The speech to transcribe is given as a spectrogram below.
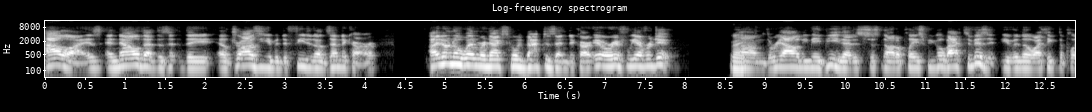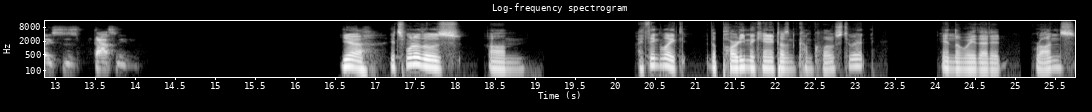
allies and now that the the eldrazi have been defeated on zendikar i don't know when we're next going back to zendikar or if we ever do Right. um the reality may be that it's just not a place we go back to visit even though i think the place is fascinating Yeah, it's one of those. Um, I think like the party mechanic doesn't come close to it in the way that it runs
